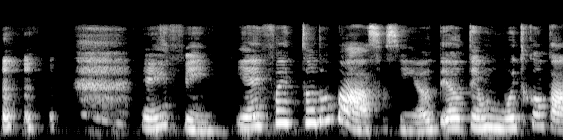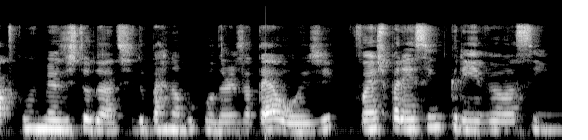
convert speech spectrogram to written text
Enfim. E aí foi tudo massa, assim. Eu, eu tenho muito contato com os meus estudantes do Pernambuco Coders até hoje. Foi uma experiência incrível, assim.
